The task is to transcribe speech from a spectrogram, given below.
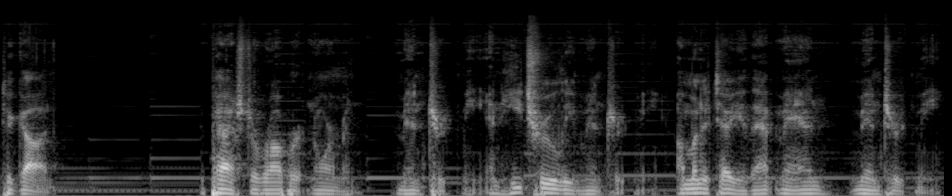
to God. Pastor Robert Norman mentored me, and he truly mentored me. I'm going to tell you, that man mentored me.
